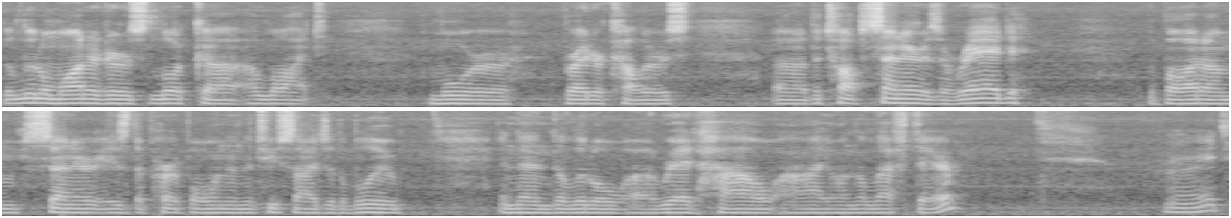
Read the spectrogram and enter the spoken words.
the little monitors look uh, a lot more brighter colors. Uh, the top center is a red, the bottom center is the purple, and then the two sides are the blue and then the little uh, red Hal eye on the left there. All right,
